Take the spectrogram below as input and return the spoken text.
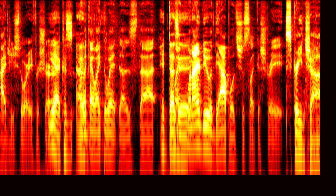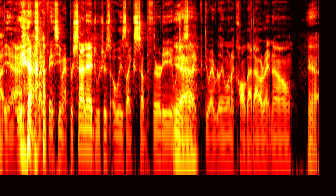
IG story for sure. yeah, because Like I like the way it does that. It does Like, it- when I do with the Apple. It's just like a straight. screenshot. Yeah, yeah. It's like they see my percentage, which is always like sub thirty, which is Yeah. like, do I really want to call that out right now? Yeah.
